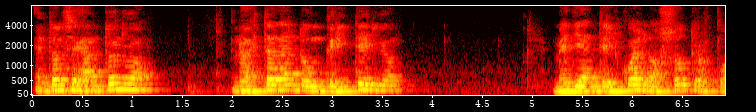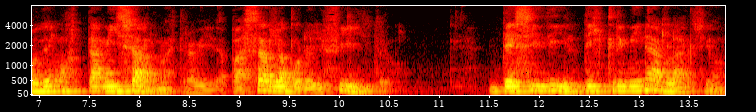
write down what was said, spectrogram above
Entonces Antonio nos está dando un criterio mediante el cual nosotros podemos tamizar nuestra vida, pasarla por el filtro, decidir, discriminar la acción.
